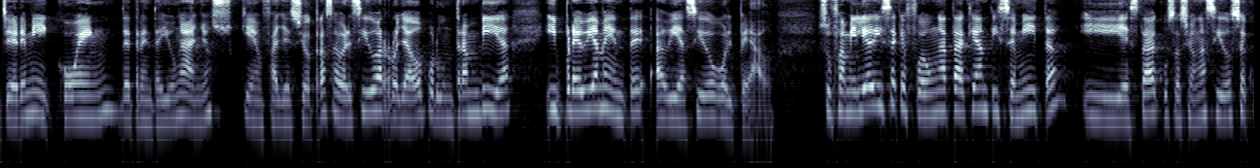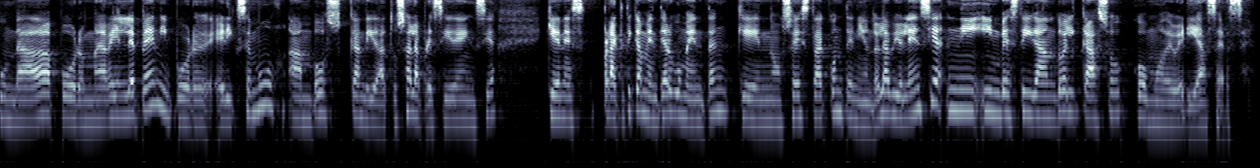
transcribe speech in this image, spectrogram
Jeremy Cohen, de 31 años, quien falleció tras haber sido arrollado por un tranvía y previamente había sido golpeado. Su familia dice que fue un ataque antisemita y esta acusación ha sido secundada por Marine Le Pen y por Eric Zemmour, ambos candidatos a la presidencia, quienes prácticamente argumentan que no se está conteniendo la violencia ni investigando el caso como debería hacerse.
